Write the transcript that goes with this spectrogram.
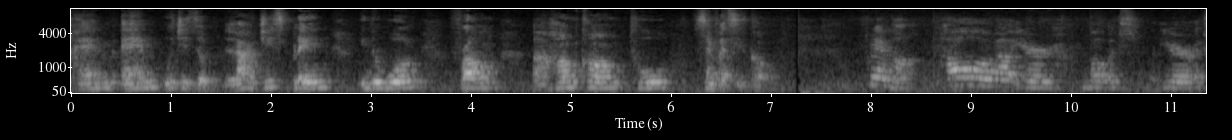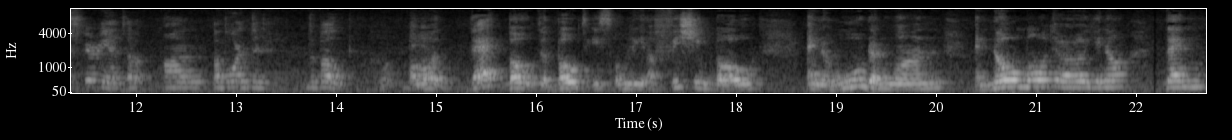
Pan Am, which is the largest plane in the world, from uh, Hong Kong to San Francisco. Grandma, how about your boat, ex your experience on aboard the, the boat? Oh, that boat, the boat is only a fishing boat and a wooden one and no motor, you know. Then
